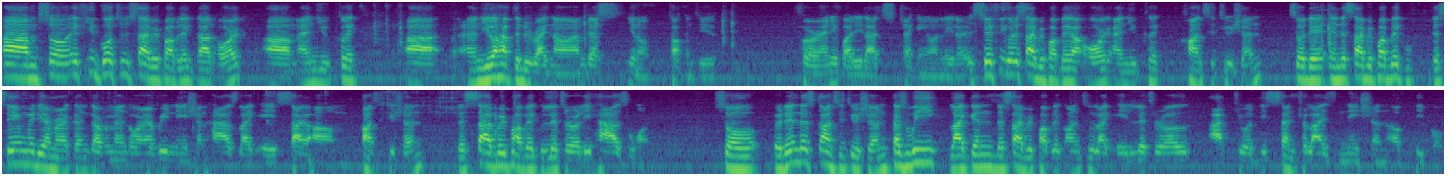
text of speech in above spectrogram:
Um, so if you go to cyberrepublic.org um, and you click, uh, and you don't have to do it right now. I'm just, you know, talking to you for anybody that's checking on later. So if you go to cyberrepublic.org and you click Constitution, so they in the Cyber Republic, the same way the American government or every nation has like a um, constitution, the Cyber Republic literally has one. So within this constitution, because we liken the Cyber Republic onto like a literal, actual decentralized nation of people.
